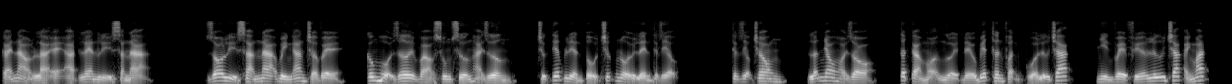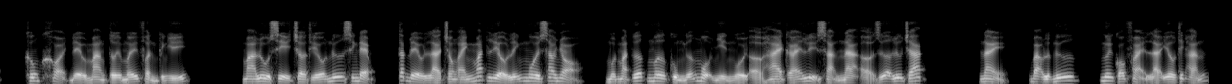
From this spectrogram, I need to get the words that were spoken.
cái nào là ẹ ạt len lì san nạ. Do lì san nạ bình an trở về, công hội rơi vào sung sướng hải dương, trực tiếp liền tổ chức nổi lên tiệc rượu. Tiệc rượu trong, lẫn nhau hỏi do, tất cả mọi người đều biết thân phận của lữ trác, nhìn về phía lữ trác ánh mắt, không khỏi đều mang tới mấy phần kinh ý. Mà lù xì chờ thiếu nữ xinh đẹp, tất đều là trong ánh mắt liều lĩnh ngôi sao nhỏ một mặt ước mơ cùng ngưỡng mộ nhìn ngồi ở hai cái lì sạn nạ ở giữa lữ trác. Này, bạo lực nữ, ngươi có phải là yêu thích hắn?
